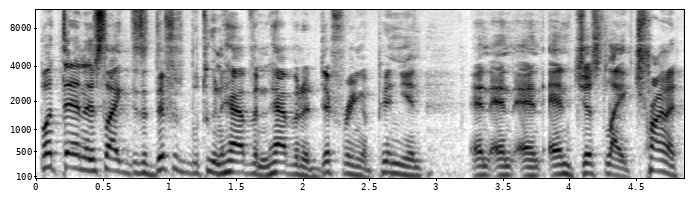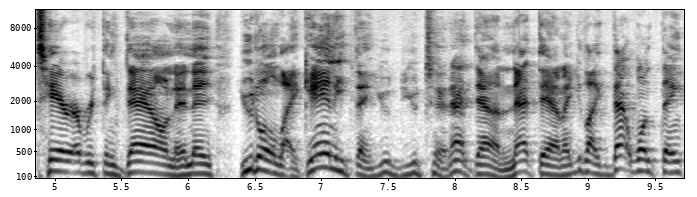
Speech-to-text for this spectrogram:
But then it's like there's a difference between having having a differing opinion and and and and just like trying to tear everything down, and then you don't like anything. You you tear that down and that down, and you like that one thing,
